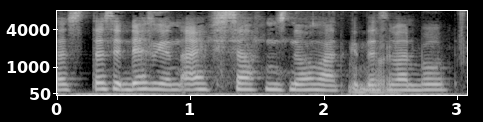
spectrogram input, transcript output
tas, tas ir diezgan naivs sapnis domāt, ka tas var būt.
